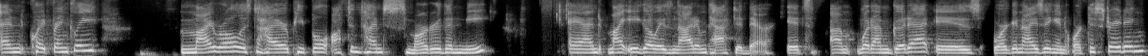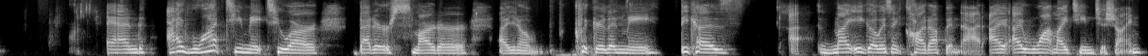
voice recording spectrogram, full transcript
And quite frankly, my role is to hire people oftentimes smarter than me. And my ego is not impacted there. It's um, what I'm good at is organizing and orchestrating and I want teammates who are better, smarter, uh, you know, quicker than me because uh, my ego isn't caught up in that. I, I want my team to shine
